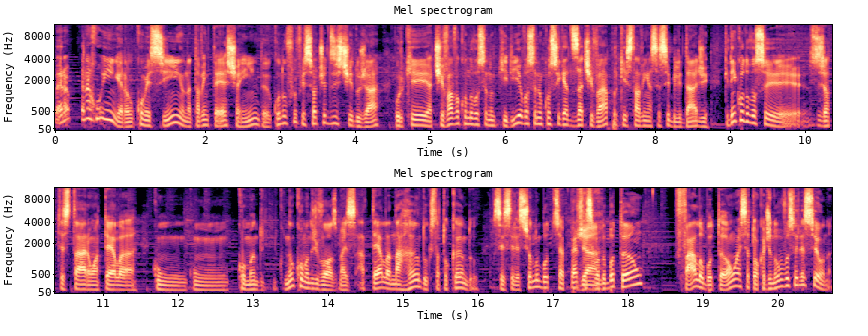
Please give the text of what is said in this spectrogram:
era, era ruim, era o comecinho, né? Tava em teste ainda. Quando foi oficial, tinha desistido já, porque ativava quando você não queria, você não conseguia desativar porque estava em acessibilidade. Que nem quando você já testaram a tela com, com comando, não comando de voz, mas a tela narrando o que está tocando. Você seleciona o botão, você aperta já. em cima do botão, fala o botão, aí você toca de novo, você seleciona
